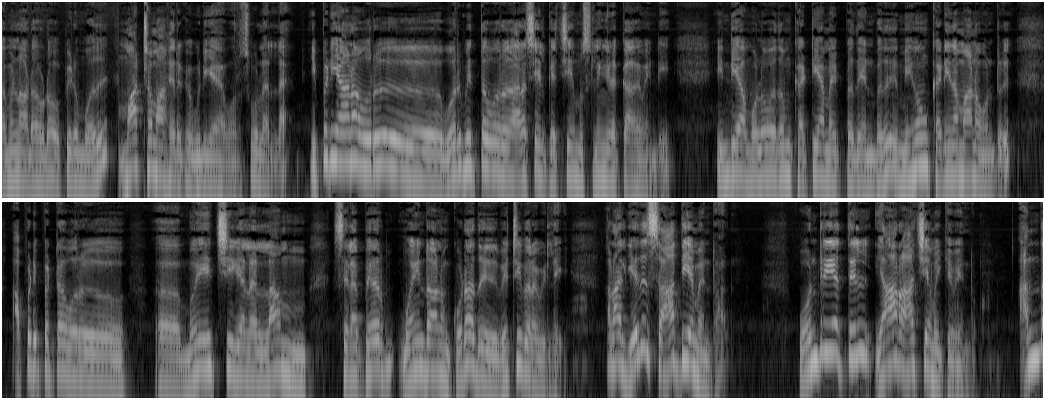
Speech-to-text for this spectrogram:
தமிழ்நாடோடோ ஒப்பிடும்போது மாற்றமாக இருக்கக்கூடிய ஒரு சூழல்ல. இப்படியான ஒரு ஒருமித்த ஒரு அரசியல் கட்சி முஸ்லீம்களுக்காக வேண்டி இந்தியா முழுவதும் கட்டியமைப்பது என்பது மிகவும் கடினமான ஒன்று. அப்படிப்பட்ட ஒரு முயற்சிகளெல்லாம் முயற்சிகள் எல்லாம் சில பேர் முயன்றாலும் கூட அது வெற்றி பெறவில்லை. ஆனால் எது சாத்தியம் என்றால் ஒன்றியத்தில் யார் ஆட்சி அமைக்க வேண்டும்? அந்த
